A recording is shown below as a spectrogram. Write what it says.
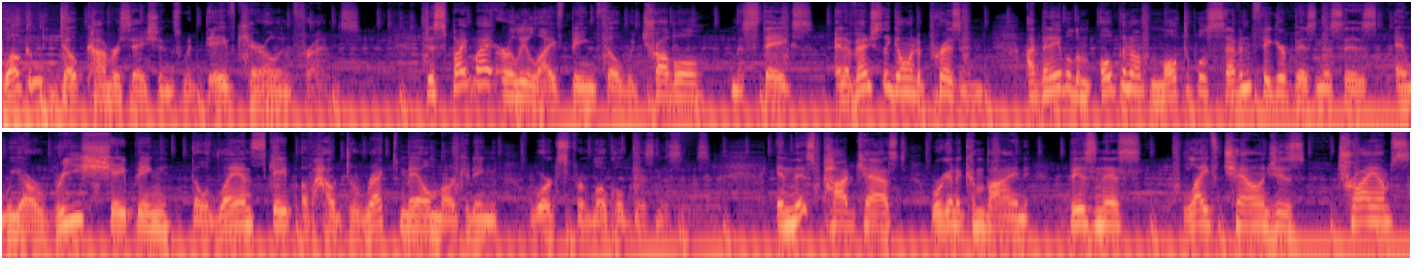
Welcome to Dope Conversations with Dave Carroll and Friends. Despite my early life being filled with trouble, mistakes, and eventually going to prison, I've been able to open up multiple seven figure businesses, and we are reshaping the landscape of how direct mail marketing works for local businesses. In this podcast, we're going to combine business, life challenges, triumphs,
